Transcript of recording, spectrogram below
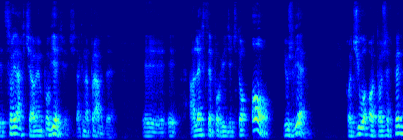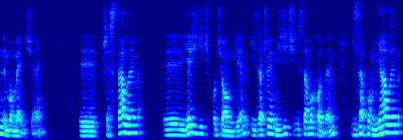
y, co ja chciałem powiedzieć tak naprawdę. Y, y, Ale chcę powiedzieć to, o, już wiem. Chodziło o to, że w pewnym momencie przestałem jeździć pociągiem i zacząłem jeździć samochodem i zapomniałem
